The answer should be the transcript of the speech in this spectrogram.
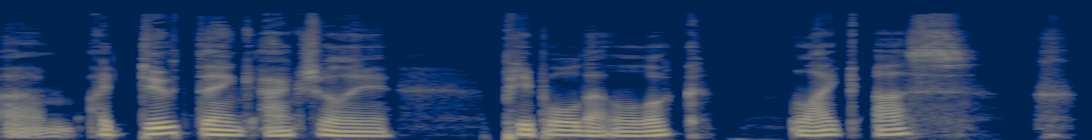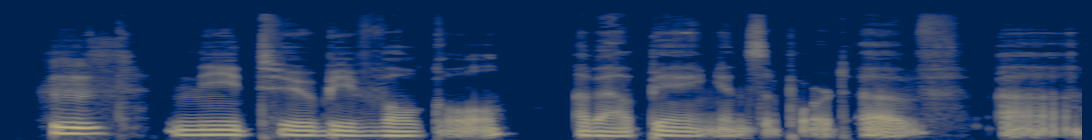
Um, I do think actually people that look like us Mhm. need to be vocal about being in support of uh,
